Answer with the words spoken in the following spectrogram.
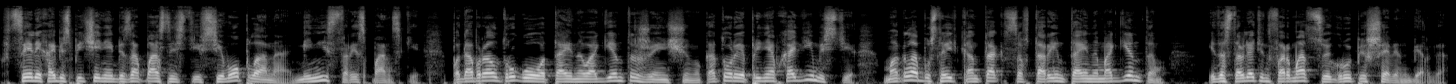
В целях обеспечения безопасности всего плана министр испанский подобрал другого тайного агента женщину, которая при необходимости могла бы установить контакт со вторым тайным агентом, и доставлять информацию группе Шелленберга.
